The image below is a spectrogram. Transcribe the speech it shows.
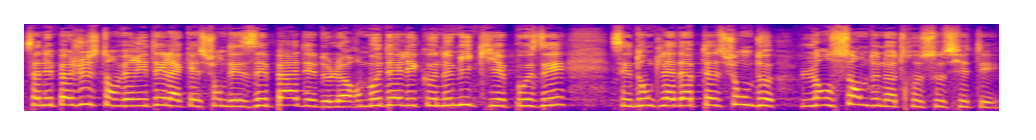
Ça n'est pas juste en vérité la question des EHPAD et de leur modèle économique qui est posée, c'est donc l'adaptation de l'ensemble de notre société.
